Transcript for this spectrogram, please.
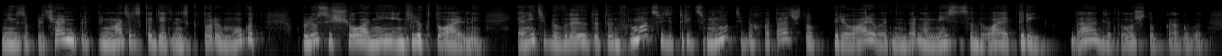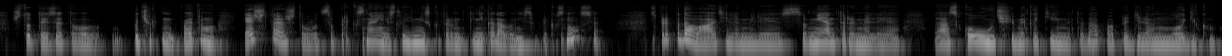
у них за плечами предпринимательская деятельность, которые могут, плюс еще они интеллектуальные. И они тебе выдают эту информацию, эти 30 минут тебе хватает, чтобы переваривать, наверное, месяца два и три да, для того, чтобы как бы что-то из этого подчеркнуть. Поэтому я считаю, что вот соприкосновение с людьми, с которыми ты никогда бы не соприкоснулся, с преподавателями или с менторами, или да, с коучами какими-то, да, по определенным логикам,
